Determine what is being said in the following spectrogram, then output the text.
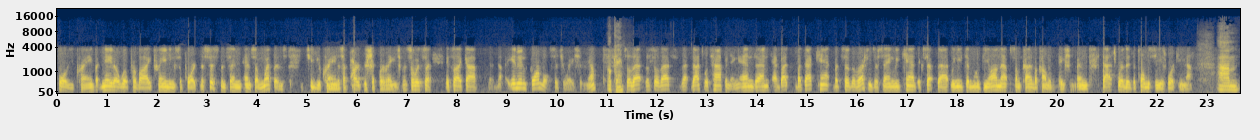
for Ukraine, but NATO will provide training, support, and assistance, and, and some weapons to Ukraine. It's a partnership arrangement. So it's a it's like a an informal situation. Yeah. Okay. So that so that's that, that's what's happening, and, and and but but that can't. But so the Russians are saying we can't accept that. We need to move beyond that with some kind of accommodation, and that's where the diplomacy is working now. Um,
